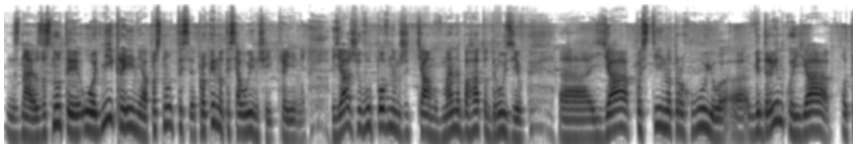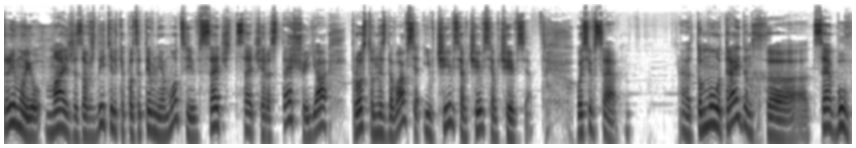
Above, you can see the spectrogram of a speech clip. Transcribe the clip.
Не знаю, заснути у одній країні, а проснутися, прокинутися у іншій країні. Я живу повним життям, в мене багато друзів. Е, Я постійно торгую Е, від ринку. Я отримую майже завжди тільки позитивні емоції. Все це через те, що я просто не здавався і вчився, вчився, вчився. Ось і все. Е, Тому трейдинг це був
